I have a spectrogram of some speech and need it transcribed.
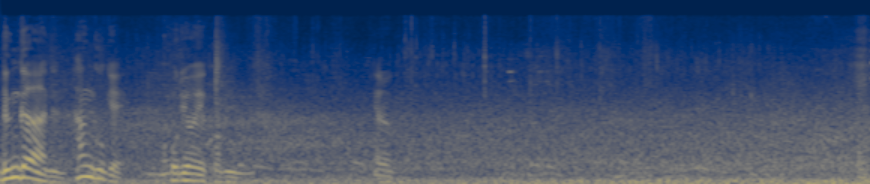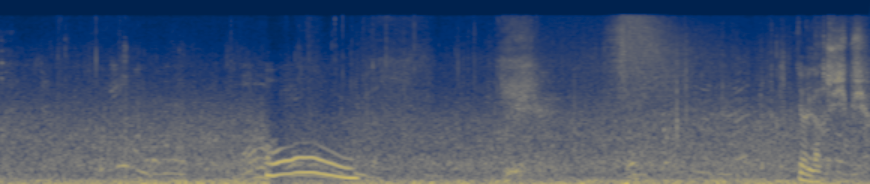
능가하는 한국의 고려의 검입니다 여러분 오. 연락 주십시오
